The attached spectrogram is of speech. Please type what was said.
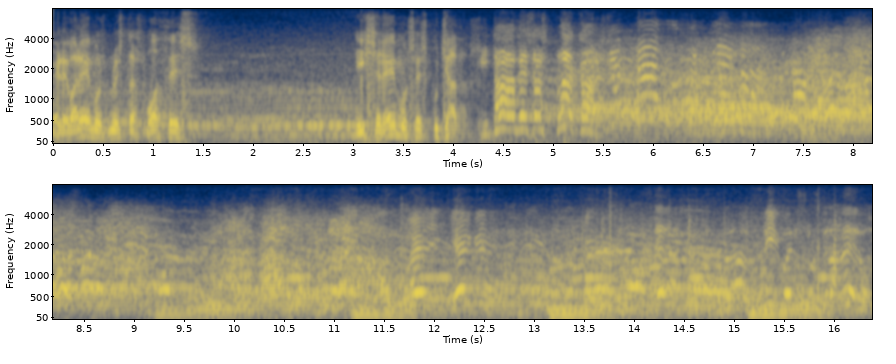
Elevaremos nuestras voces y seremos escuchados. ¡Quitad esas placas! Cuando él llegue, el trigo en sus graneros,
